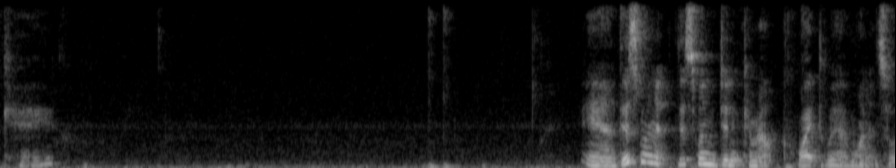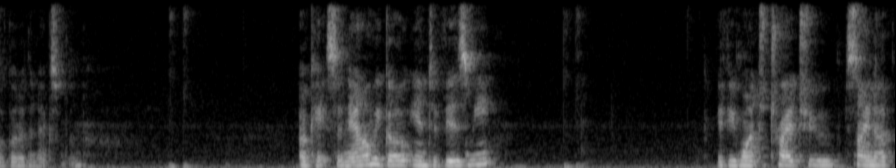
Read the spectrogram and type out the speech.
Okay. And this one, this one didn't come out quite the way I wanted, so I'll go to the next one. Okay, so now we go into Visme. If you want to try to sign up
